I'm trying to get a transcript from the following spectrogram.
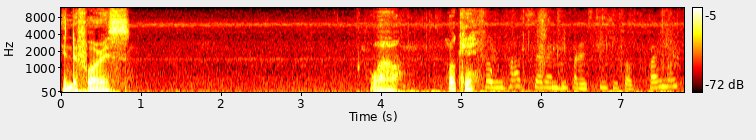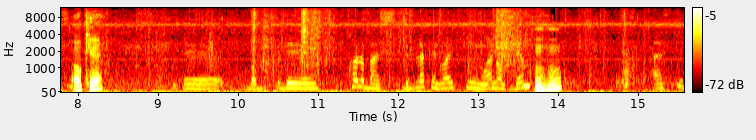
in the forest. Wow. Okay. So we have seven different species of primates. Okay. The the- colobus, the black and white being one of them, Mm-hmm. as it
